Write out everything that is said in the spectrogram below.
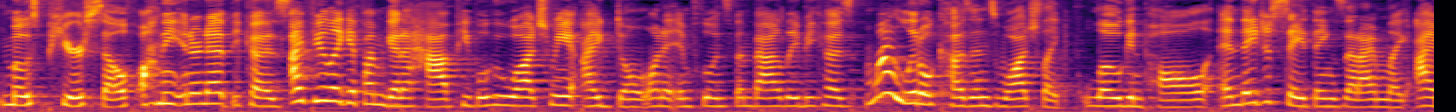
most pure self on the internet because I feel like if I'm gonna have people who watch me, I don't want to influence them badly because my little cousins watch like Logan Paul and they just say things that I'm like, I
